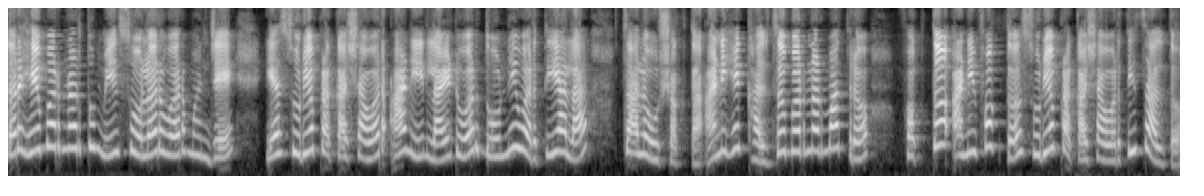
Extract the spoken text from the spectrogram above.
तर हे बर्नर तुम्ही सोलरवर म्हणजे या सूर्यप्रकाशावर आणि लाईटवर दोन्हीवरती याला चालवू शकता. आणि हे खालचं बर्नर मात्र फक्त आणि फक्त सूर्यप्रकाशावरती चालतं.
